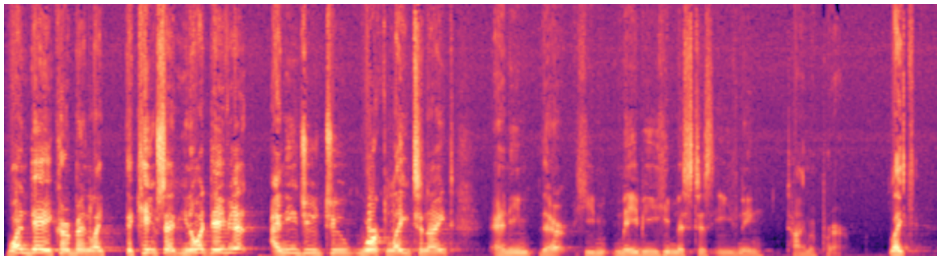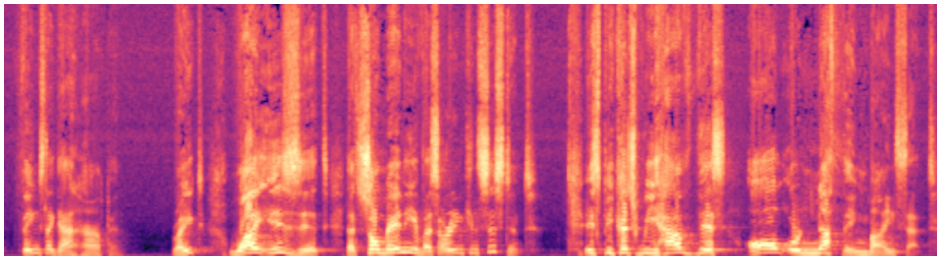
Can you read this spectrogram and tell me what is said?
One day, it could have been like the king said, You know what, David? I need you to work late tonight. And he, there, he, maybe he missed his evening time of prayer. Like, things like that happen, right? Why is it that so many of us are inconsistent? It's because we have this all or nothing mindset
